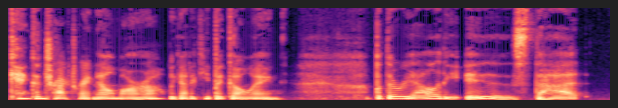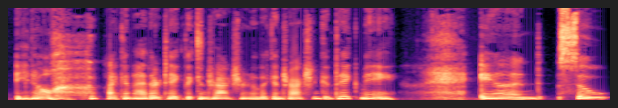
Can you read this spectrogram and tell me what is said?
Can't contract right now, Mara. We got to keep it going. But the reality is that, you know, I can either take the contraction or the contraction can take me. And so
